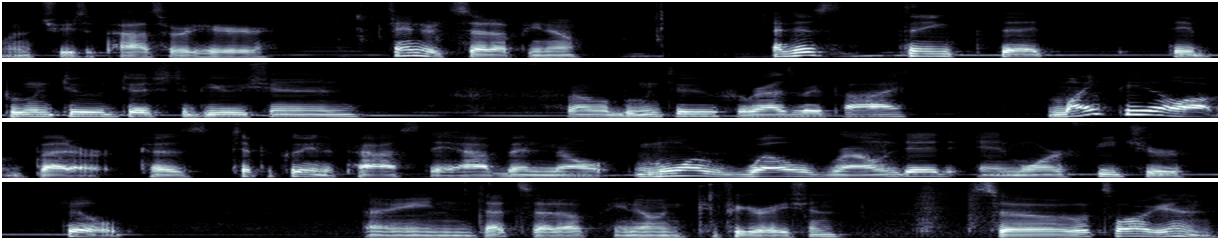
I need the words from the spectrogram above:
I'm to choose a password here. Standard setup, you know. I just think that the Ubuntu distribution from Ubuntu for Raspberry Pi might be a lot better because typically in the past they have been more well-rounded and more feature filled. I mean, that setup, you know, in configuration. So let's log in.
